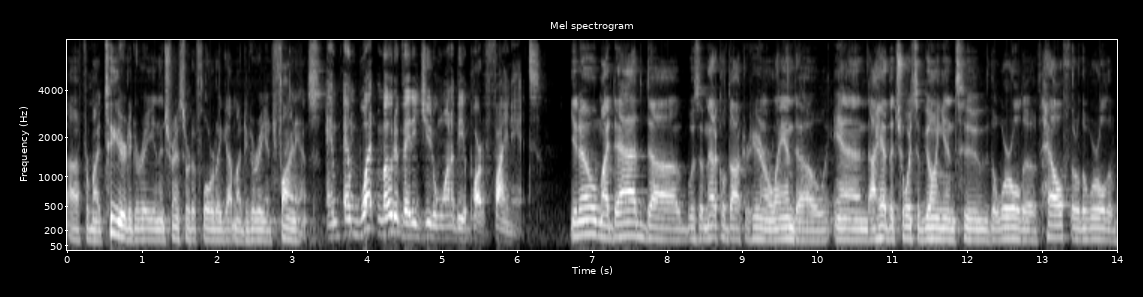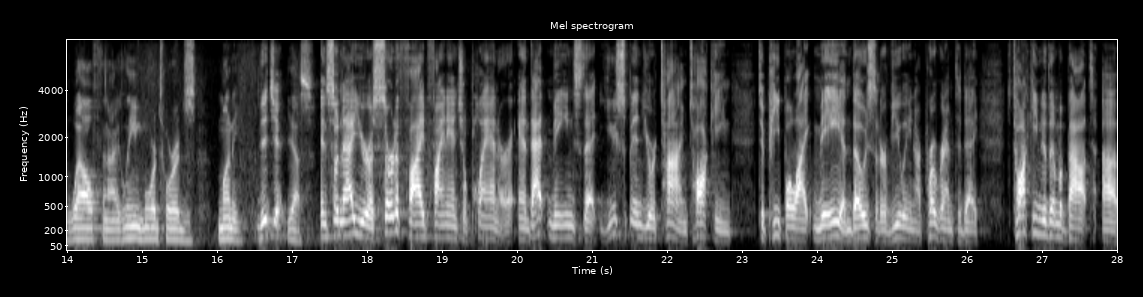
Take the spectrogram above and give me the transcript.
uh, for my two-year degree, and then transferred to Florida and got my degree in finance. And, and what motivated you to want to be a part of finance? You know, my dad uh, was a medical doctor here in Orlando, and I had the choice of going into the world of health or the world of wealth, and I leaned more towards money. Did you? Yes. And so now you're a certified financial planner, and that means that you spend your time talking to people like me and those that are viewing our program today, talking to them about uh,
